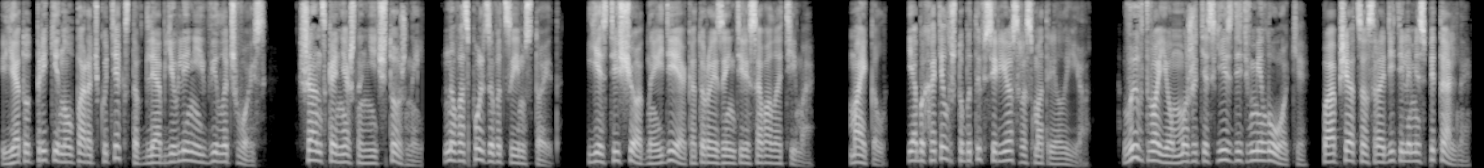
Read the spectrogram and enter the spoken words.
Я тут прикинул парочку текстов для объявлений в Village Voice. Шанс, конечно, ничтожный, но воспользоваться им стоит. Есть еще одна идея, которая заинтересовала Тима. «Майкл, я бы хотел, чтобы ты всерьез рассмотрел ее. Вы вдвоем можете съездить в Милуоки, пообщаться с родителями Спитальны,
